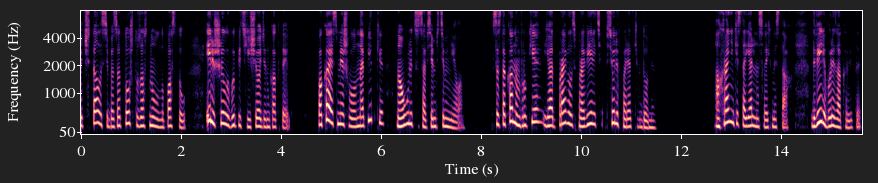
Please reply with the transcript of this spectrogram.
отчитала себя за то, что заснула на посту, и решила выпить еще один коктейль. Пока я смешивала напитки, на улице совсем стемнело. Со стаканом в руке я отправилась проверить, все ли в порядке в доме. Охранники стояли на своих местах, двери были закрыты,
